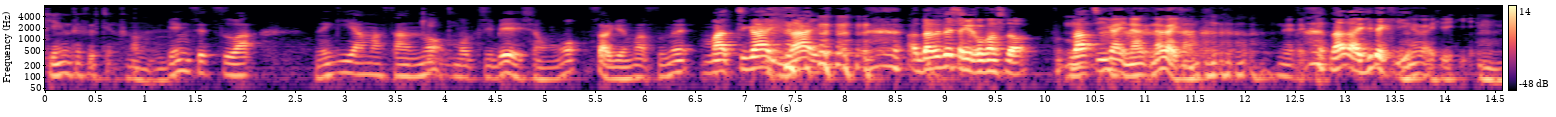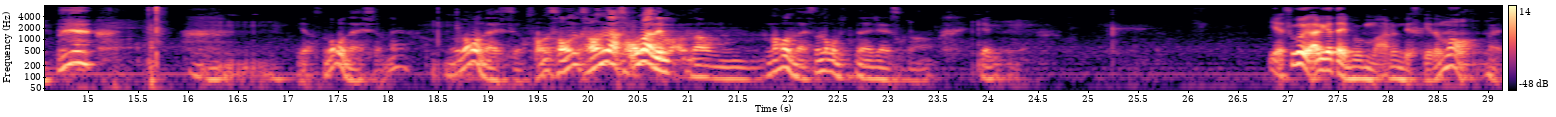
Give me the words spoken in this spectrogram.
言説っていうんですか。言説はネギ山さんのモチベーションを下げますね。間違いない。あ誰でしたっけ、この人？な間違いな、長井さん。ね長井秀樹？長井秀樹。うん。いや、そんなことないですよね。そんなことないですよ。そんそんそんな、そこまでも、なそんなことない。そんなこと言ってないじゃないですか。いや、いや、すごいありがたい部分もあるんですけども、はい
